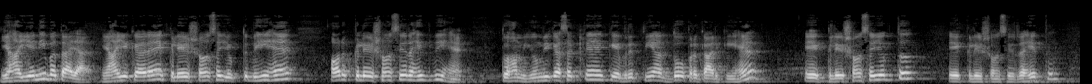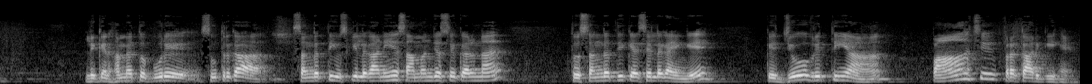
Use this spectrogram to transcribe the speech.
यहाँ ये नहीं बताया। यहाँ ये कह रहे हैं, क्लेशों से युक्त भी हैं और क्लेशों से रहित भी हैं। तो हम यूँ भी कह सकते हैं कि वृत्तियाँ दो प्रकार की हैं। एक क्लेशों से युक्त, एक क्लेशों से रहित। लेकिन हमें तो पूरे सूत्र का संगति उसकी लगानी है, सामंजस्य करना है। तो संगति कैसे लगाएँगे कि जो वृत्तियाँ पाँच प्रकार की हैं,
